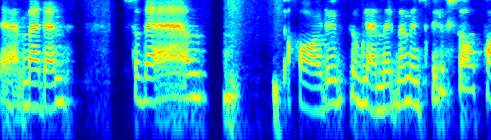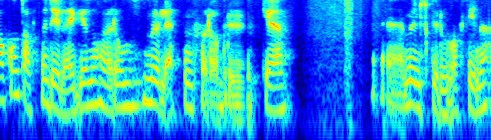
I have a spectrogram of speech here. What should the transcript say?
med den. Så det har du problemer med munnskurv, så ta kontakt med dyrlegen og hør om muligheten for å bruke eh, munnskurvvaksine.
